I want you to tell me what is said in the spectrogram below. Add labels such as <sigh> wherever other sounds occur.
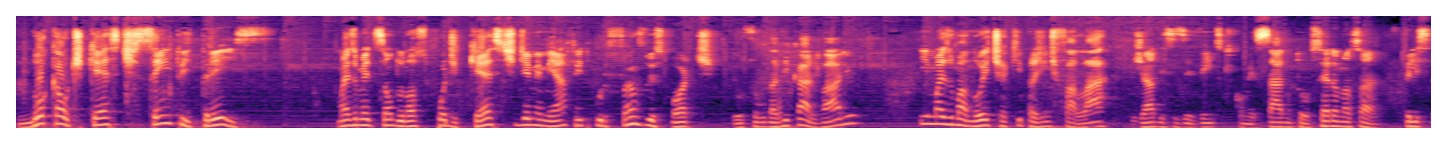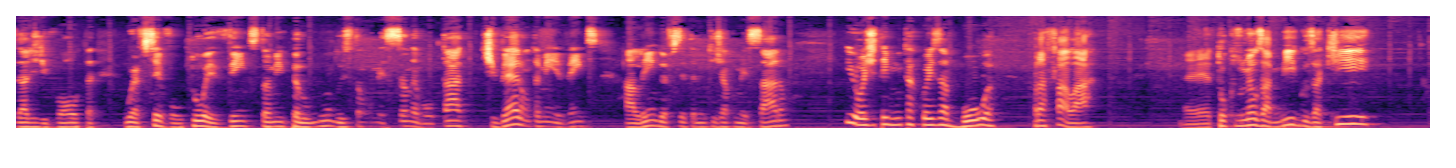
Nocautecast 103, mais uma edição do nosso podcast de MMA feito por fãs do esporte. Eu sou o Davi Carvalho e mais uma noite aqui pra gente falar já desses eventos que começaram, trouxeram a nossa felicidade de volta. O UFC voltou, eventos também pelo mundo estão começando a voltar. Tiveram também eventos além do UFC também que já começaram. E hoje tem muita coisa boa para falar. É, tô com os meus amigos aqui,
